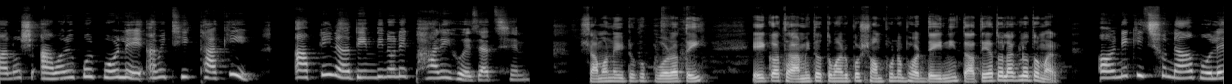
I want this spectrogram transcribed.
মানুষ আমার উপর পড়লে আমি ঠিক থাকি? আপনি না দিন দিন অনেক ভারী হয়ে যাচ্ছেন। সামান্য এইটুকু পড়াতেই। এই কথা আমি তো তোমার উপর সম্পূর্ণ ভর দেইনি তাতে এত লাগল তোমার? অনেক কিছু না বলে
